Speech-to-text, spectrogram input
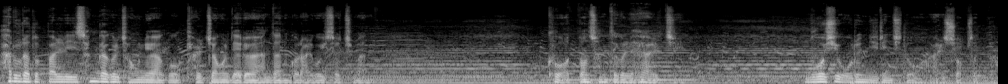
하루라도 빨리 생각을 정리하고 결정을 내려야 한다는 걸 알고 있었지만 그 어떤 선택을 해야 할지 무엇이 옳은 일인지도 알 수 없었다.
